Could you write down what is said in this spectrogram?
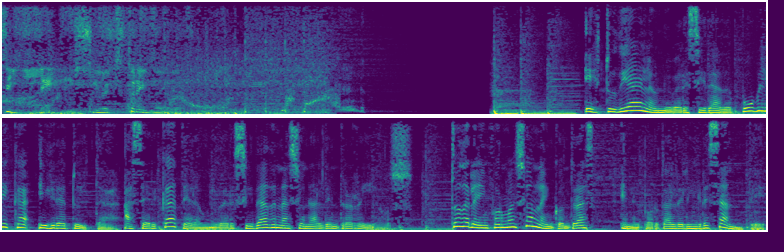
Silencio extremo. Estudia en la universidad pública y gratuita. Acércate a la Universidad Nacional de Entre Ríos. Toda la información la encontrás en el portal del ingresante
